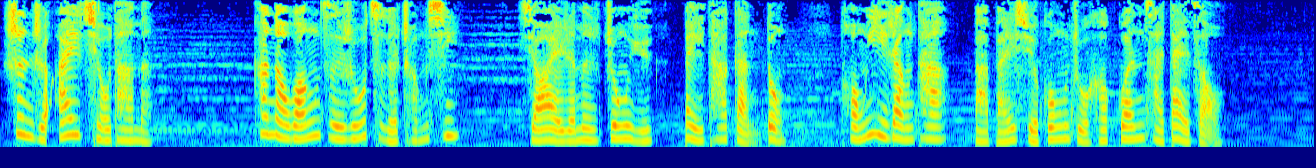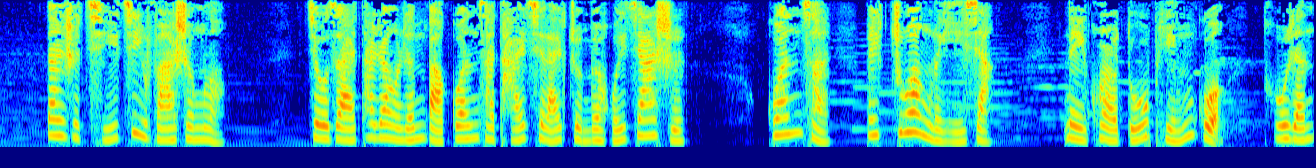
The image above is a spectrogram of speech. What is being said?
甚至哀求他们。看到王子如此的诚心。小矮人们终于被他感动，同意让他把白雪公主和棺材带走。但是奇迹发生了，就在他让人把棺材抬起来准备回家时，棺材被撞了一下，那块毒苹果突然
